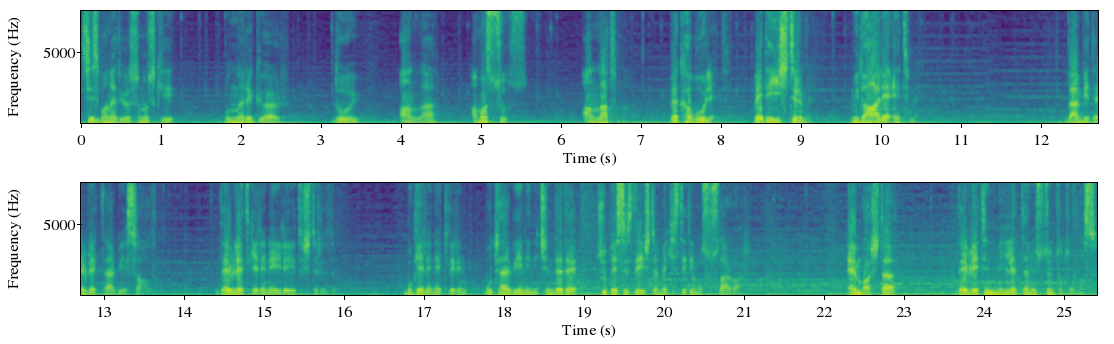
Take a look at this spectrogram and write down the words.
Siz bana diyorsunuz ki bunları gör, duy, anla ama sus. Anlatma ve kabul et ve değiştirme. Müdahale etme. Ben bir devlet terbiyesi aldım. Devlet geleneğiyle yetiştirildim. Bu geleneklerin, bu terbiyenin içinde de şüphesiz değiştirmek istediğim hususlar var. En başta devletin milletten üstün tutulması.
